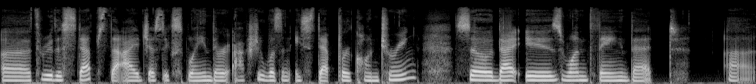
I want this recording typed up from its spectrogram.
uh, through the steps that I just explained, there actually wasn't a step for contouring. So that is one thing that uh,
